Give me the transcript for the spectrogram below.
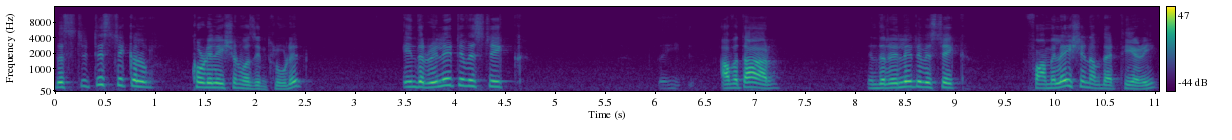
the statistical correlation was included. In the relativistic avatar, in the relativistic formulation of that theory,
